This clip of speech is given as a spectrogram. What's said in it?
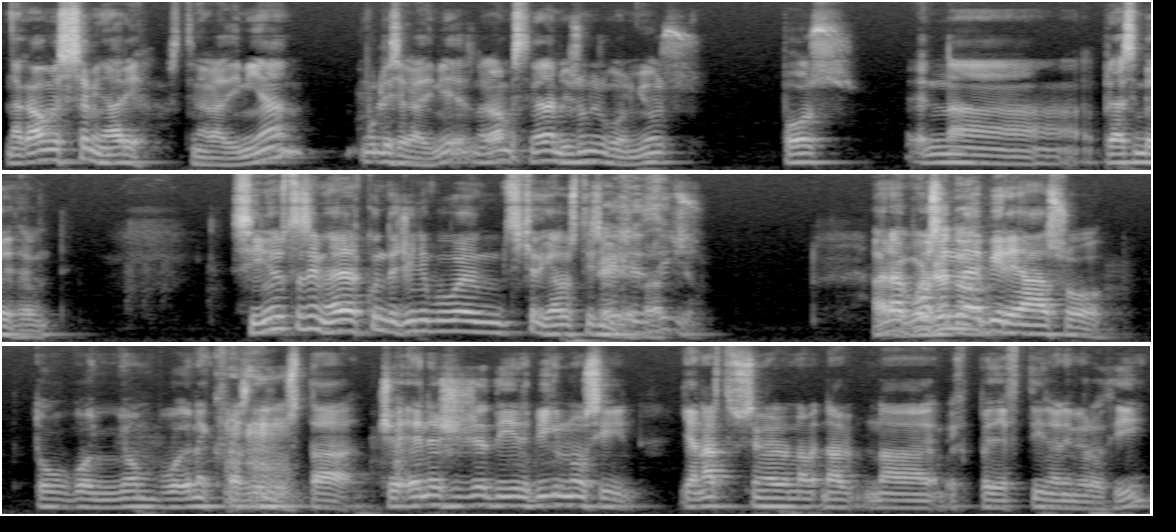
να κάνουμε σεμινάρια στην Ακαδημία, μου λέει Ακαδημίες, να κάνουμε στην να μιλήσουμε τους γονιούς πώς να πρέπει να συμπεριφέρονται. Συνήθως στα σεμινάρια έρχονται εκείνοι που είναι σχετικά σωστοί συμπεριφορά τους. Άρα πώς να επηρεάσω το γονιό που δεν εκφράζεται σωστά και δεν έχει και την επίγνωση για να έρθει στο σεμινάριο να, να, να εκπαιδευτεί, να ενημερωθεί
